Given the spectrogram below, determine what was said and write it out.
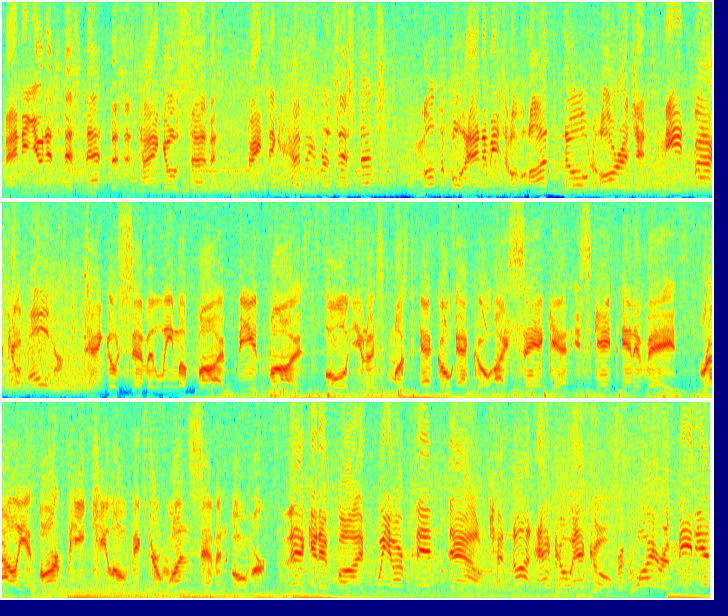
Any units this net, this is Tango 7. Facing heavy resistance, multiple enemies of unknown origin. Need backup, over. Tango 7 Lima 5, be advised. All units must echo echo. I say again, escape and evade. Rally at RP Kilo Victor 17, over. Negative 5, we are pinned down. Cannot echo echo. Require immediate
